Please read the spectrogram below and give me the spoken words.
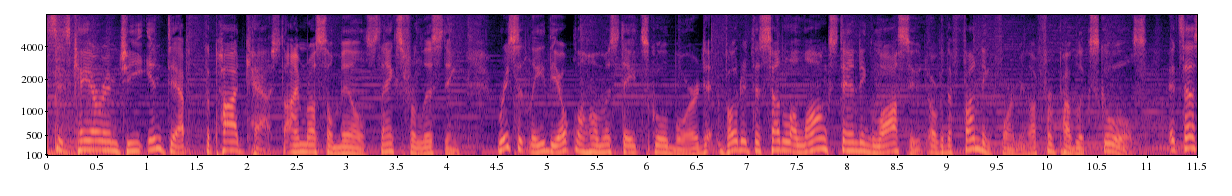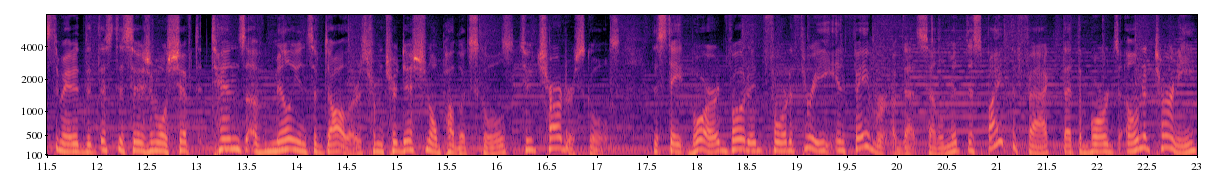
This is KRMG In Depth, the podcast. I'm Russell Mills. Thanks for listening. Recently, the Oklahoma State School Board voted to settle a long standing lawsuit over the funding formula for public schools. It's estimated that this decision will shift tens of millions of dollars from traditional public schools to charter schools. The state board voted 4 to 3 in favor of that settlement, despite the fact that the board's own attorney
